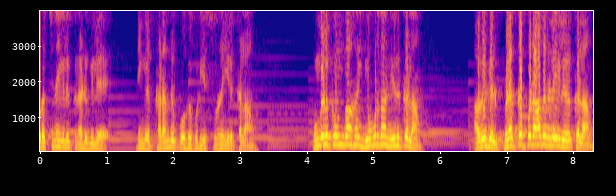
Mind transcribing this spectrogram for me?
பிரச்சனைகளுக்கு நடுவிலே நீங்கள் கடந்து போகக்கூடிய சூழ்நிலை இருக்கலாம். உங்களுக்கு முன்பாக யோர்தான் இருக்கலாம். அவைகள் பிளக்கப்படாத நிலையில் இருக்கலாம்.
